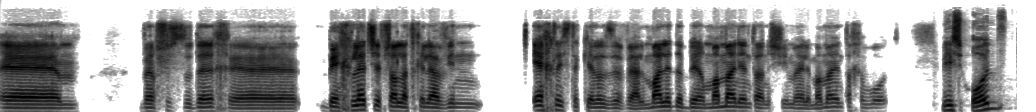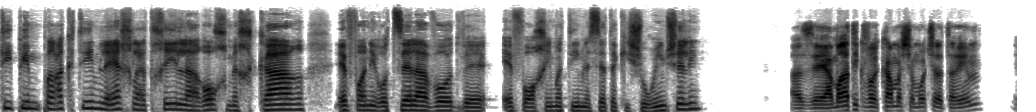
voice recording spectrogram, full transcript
אה, ואני חושב שזו דרך אה, בהחלט שאפשר להתחיל להבין איך להסתכל על זה ועל מה לדבר, מה מעניין את האנשים האלה, מה מעניין את החברות. ויש עוד טיפים פרקטיים לאיך להתחיל לערוך מחקר, איפה אני רוצה לעבוד ואיפה הכי מתאים לסט הכישורים שלי? אז uh, אמרתי כבר כמה שמות של אתרים uh,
